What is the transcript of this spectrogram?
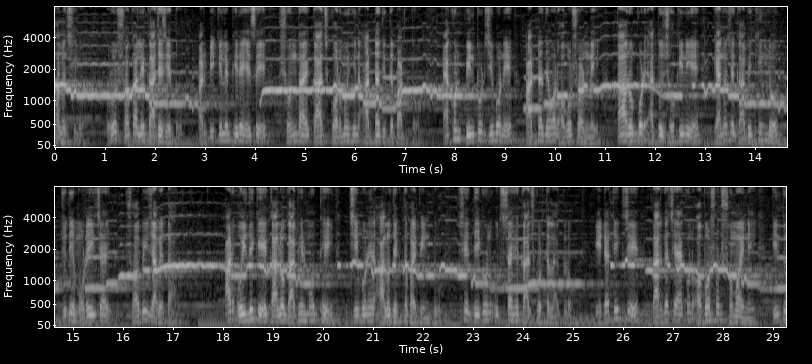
ভালো ছিল। রোজ সকালে কাজে যেত। আর বিকেলে ফিরে এসে সন্ধ্যায় কাজ কর্মহীন আড্ডা দিতে পারত। এখন পিন্টুর জীবনে আড্ডা দেওয়ার অবসর নেই। তার ওপর এত ঝুঁকি নিয়ে কেন যে গাভী কিনলো যদি মরেই যায়, সবই যাবে তার। আর ওইদিকে কালো গাভীর মধ্যেই জীবনের আলো দেখতে পায় পিন্টু। সে দ্বিগুণ উৎসাহে কাজ করতে লাগল। এটা ঠিক যে তার কাছে এখন অবসর সময় নেই। কিন্তু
